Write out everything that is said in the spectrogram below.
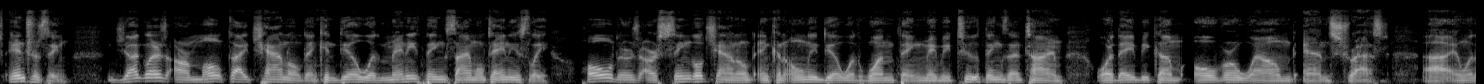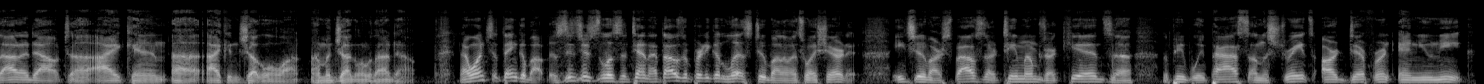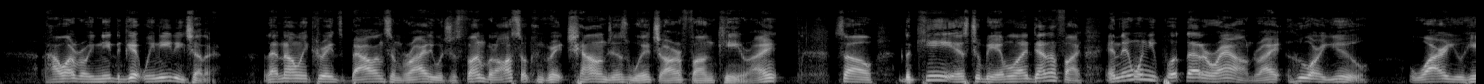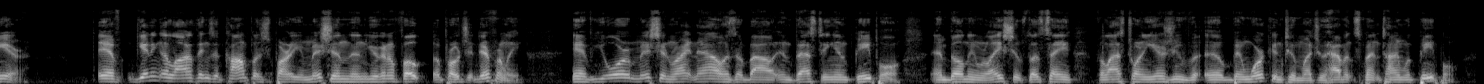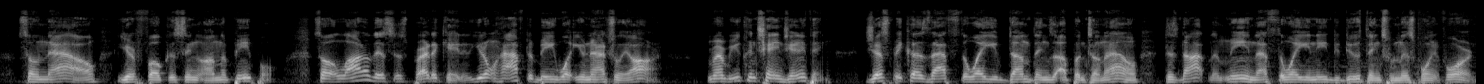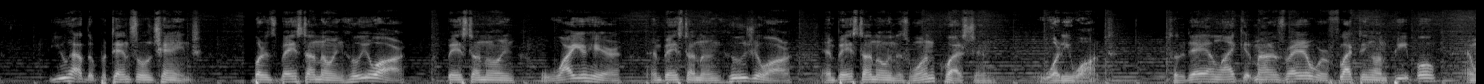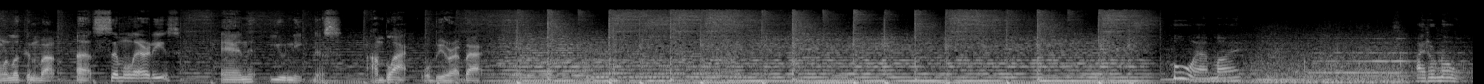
Interesting. Jugglers are multi channeled and can deal with many things simultaneously. Holders are single channeled and can only deal with one thing, maybe two things at a time, or they become overwhelmed and stressed. Uh, and without a doubt, uh, I can uh, I can juggle a lot. I'm a juggler without a doubt. Now, I want you to think about this. This is just a list of 10. I thought it was a pretty good list, too, by the way. That's why I shared it. Each of our spouses, our team members, our kids, uh, the people we pass on the streets are different and unique. However, we need to get, we need each other. That not only creates balance and variety, which is fun, but also can create challenges, which are fun key, right? So the key is to be able to identify. And then when you put that around, right, who are you? Why are you here? If getting a lot of things accomplished is part of your mission, then you're going to fo- approach it differently. If your mission right now is about investing in people and building relationships, let's say for the last 20 years you've uh, been working too much, you haven't spent time with people So now you're focusing on the people. So a lot of this is predicated. You don't have to be what you naturally are. Remember, you can change anything. Just because that's the way you've done things up until now does not mean that's the way you need to do things from this point forward. You have the potential to change, but it's based on knowing who you are, based on knowing why you're here, and based on knowing whose you are, and based on knowing this one question what do you want? So today on Like It Matters Radio, we're reflecting on people and we're looking about uh, similarities and uniqueness. I'm Black. We'll be right back. Who am I? I don't know.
